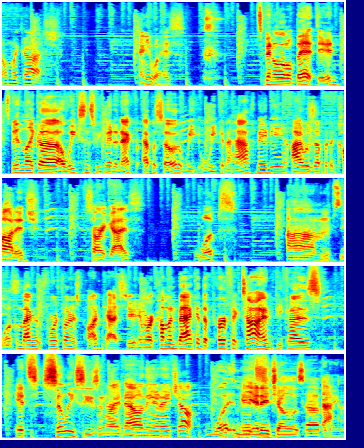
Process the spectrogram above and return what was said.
Oh my gosh. Anyways, it's been a little bit, dude. It's been like a, a week since we've made an episode, a week, a week and a half maybe. I was up at a cottage. Sorry, guys. Whoops. Um, Whoopsies. welcome back to the Fourth Runners podcast, dude. And we're coming back at the perfect time because it's silly season right now in the NHL. What in the It's- NHL is happening?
